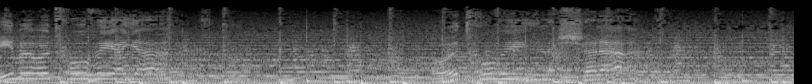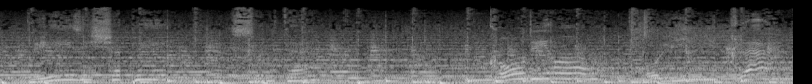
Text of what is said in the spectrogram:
Et me retrouver ailleurs. Retrouver la chaleur, les échapper sur terre conduiront aux lignes claires.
